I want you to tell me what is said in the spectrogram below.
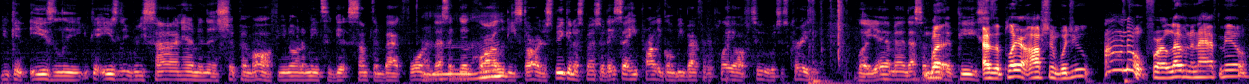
you can easily you can easily re-sign him and then ship him off. You know what I mean to get something back for him. That's a good Mhm. quality starter. Speaking of Spencer, they say he probably gonna be back for the playoffs too, which is crazy. But yeah, man, that's another piece. As a player option, would you? I don't know for eleven and a half mil.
